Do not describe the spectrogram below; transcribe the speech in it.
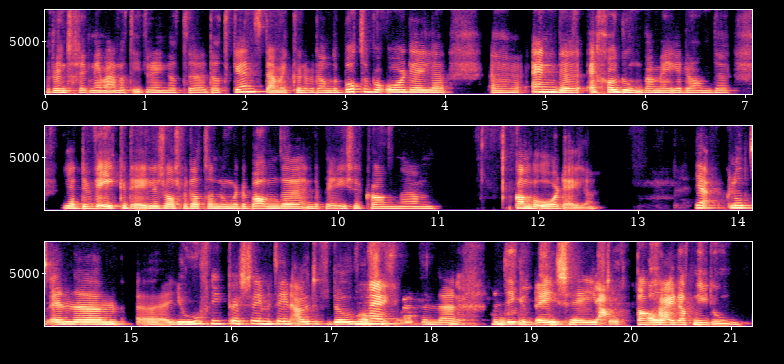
röntgen, ik neem aan dat iedereen dat, dat kent. Daarmee kunnen we dan de botten beoordelen en de echo doen, waarmee je dan de, ja, de weken delen, zoals we dat dan noemen, de banden en de pezen kan, ehm, kan beoordelen. Ja, klopt. En ehm, eh, je hoeft niet per se meteen uit te verdoven als Nee. een eh, Nee, een dikke pees heeft. Ja, of dan al ga je dat niet doen.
